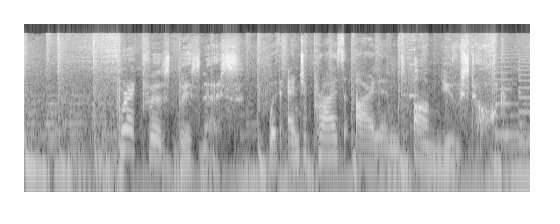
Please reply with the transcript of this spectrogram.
Breakfast Business with Enterprise Ireland on Newstalk.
